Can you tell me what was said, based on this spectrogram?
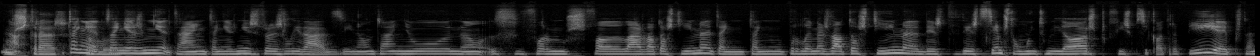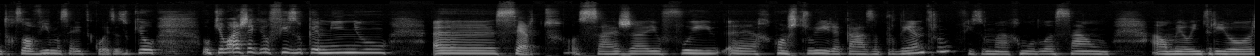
mostrar. Tenho, tenho, as minha, tenho, tenho as minhas fragilidades e não tenho, não, se formos falar de autoestima, tenho, tenho problemas de autoestima desde, desde sempre, estão muito melhores porque fiz psicoterapia e, portanto, resolvi uma série de coisas. O que eu, o que eu acho é que eu fiz o caminho uh, certo, ou seja, eu fui uh, reconstruir a casa por dentro, fiz uma remodelação ao meu interior.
